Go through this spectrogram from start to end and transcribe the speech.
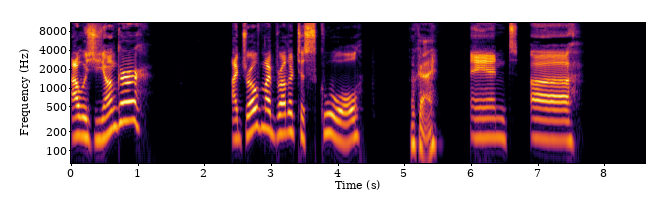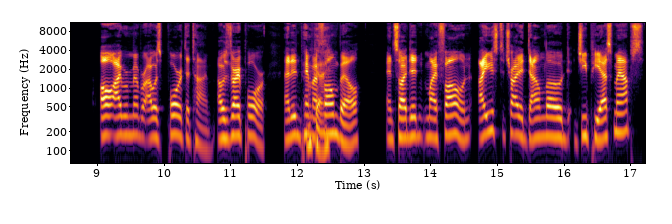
I was younger. I drove my brother to school okay and uh oh, I remember I was poor at the time. I was very poor. I didn't pay my phone bill. And so I didn't my phone. I used to try to download GPS maps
